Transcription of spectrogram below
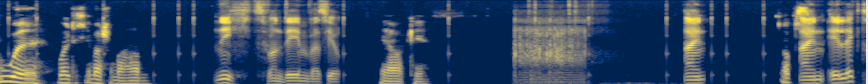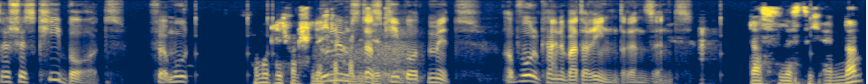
Cool. Wollte ich immer schon mal haben. Nichts von dem, was ihr... Ja, okay. Ein, Ups. ein elektrisches Keyboard. Vermut, Vermutlich von du schlechter nimmst das Qualität. Keyboard mit, obwohl keine Batterien drin sind. Das lässt sich ändern.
